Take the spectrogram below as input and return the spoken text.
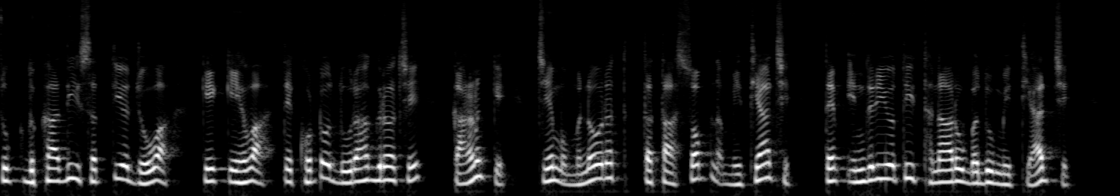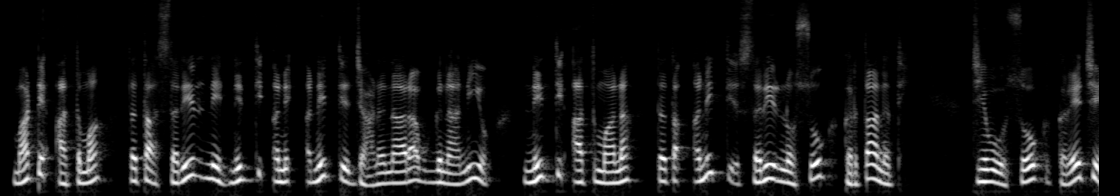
સુખ દુઃખાદી, સત્ય જોવા કે કહેવા તે ખોટો દુરાગ્રહ છે, કારણ કે જેમ મનોરથ તથા સ્વપ્ન મિથ્યા છે, તેમ ઇન્દ્રિયોથી થનારું બધું મિથ્યા જ છે. માટે આત્મા તથા શરીરને નિત્ય અને અનિત્ય જાણનારા જ્ઞાનીઓ નિત્ય આત્માના તથા અનિત્ય શરીરનો શોક કરતા નથી. જેવો શોક કરે છે,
